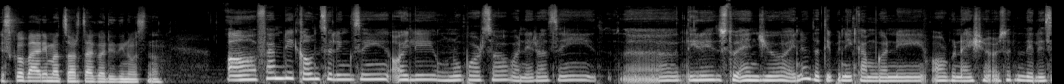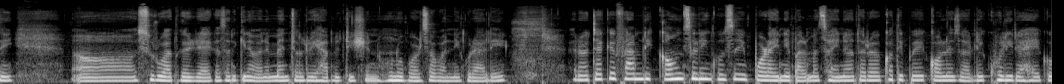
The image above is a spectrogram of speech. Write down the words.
यसको बारेमा चर्चा गरिदिनुहोस् न। फ्यामिली काउन्सिलिङ चाहिँ अहिले हुनुपर्छ भनेर चाहिँ धेरै जस्तो एनजिओ होइन जति पनि काम गर्ने अर्गनाइजेसनहरू छ तिनीहरूले चाहिँ सुरुवात गरिरहेका छन् किनभने मेन्टल रिहेबिलिटेसन हुनुपर्छ भन्ने कुराले। र ट्याक्कै फ्यामिली काउन्सिलिङको चाहिँ पढाइ नेपालमा छैन तर कतिपय कलेजहरूले खोलिरहेको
